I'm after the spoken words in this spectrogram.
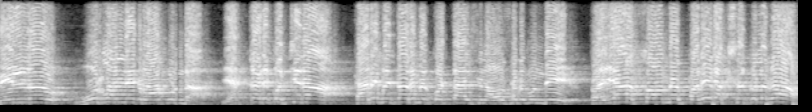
వీళ్ళు ఊర్లలోకి రాకుండా ఎక్కడికొచ్చినా తరిమి తరిమి కొట్టాల్సిన అవసరం ఉంది. ప్రజాస్వామ్య పరిరక్షకులుగా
